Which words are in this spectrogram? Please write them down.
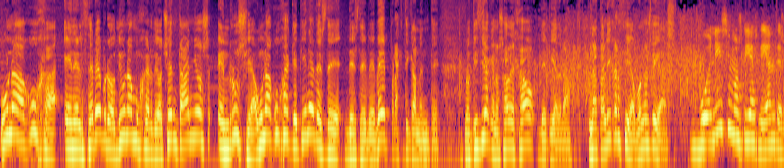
una aguja en el cerebro de una mujer de 80 años en Rusia. Una aguja que tiene desde, desde bebé prácticamente. Noticia que nos ha dejado de piedra. Natalí García, buenos días. Buenísimos días liantes.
